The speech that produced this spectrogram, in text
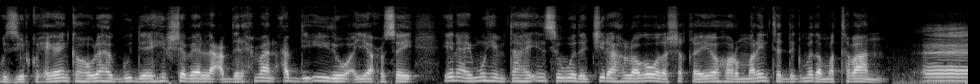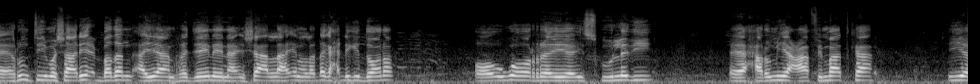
Wasiir ku-xigeenka howlaha guud ee hirshabeelle cabdiraxmaan cabdi iidow ayaa xusay in ay muhiim tahay in si wada jir ah looga wada shaqeeyo horumarinta degmada matabaan runtii mashaariic badan ayaan rajaynaynaa insha allah in la dhagax dhigi doono oo ugu horreeya iskuulladii xarumihii caafimaadka iyo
